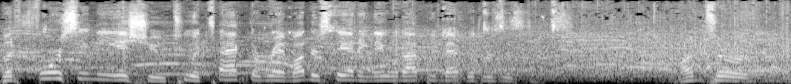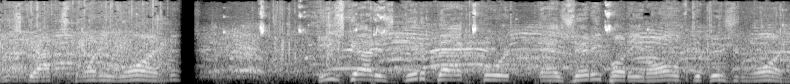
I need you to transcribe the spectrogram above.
but forcing the issue to attack the rim, understanding they will not be met with resistance. Hunter, he's got 21. He's got as good a backcourt as anybody in all of Division One.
